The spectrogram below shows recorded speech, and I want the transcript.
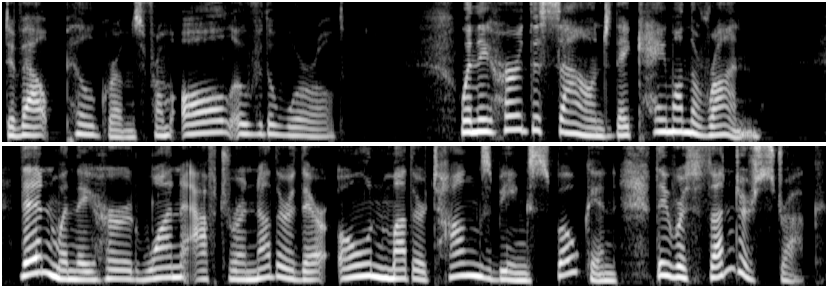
devout pilgrims from all over the world. When they heard the sound, they came on the run. Then, when they heard one after another their own mother tongues being spoken, they were thunderstruck.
